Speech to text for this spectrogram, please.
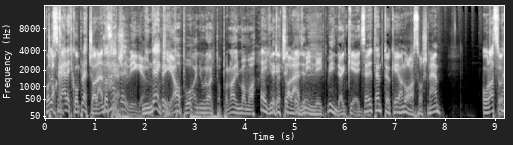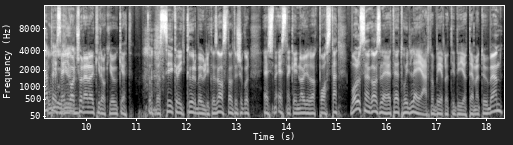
Valószínűleg Akár egy komplett családot Hát, is? igen. Mindenki? Igen, apu, anyu, nagypapa, nagymama. Együtt a család Egy- mindig. Mindenki egy. Szerintem tök olyan olaszos, nem? Olaszul? Hát persze, egy vacsorára kirakja őket. Tudod, a székre így körbeülik az asztalt, és akkor eszne, esznek egy nagy adag pasztát. Valószínűleg az lehetett, hogy lejárt a bérleti díj a temetőben,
